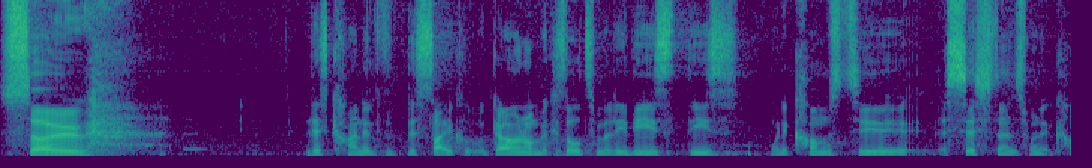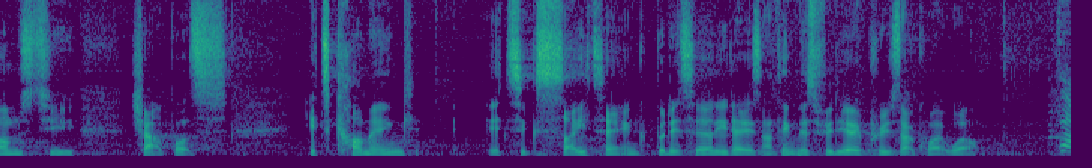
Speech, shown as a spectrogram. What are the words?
So there's kind of the cycle we're going on because ultimately these, these, when it comes to assistance, when it comes to chatbots, it's coming, it's exciting, but it's early days. And I think this video proves that quite well. Play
